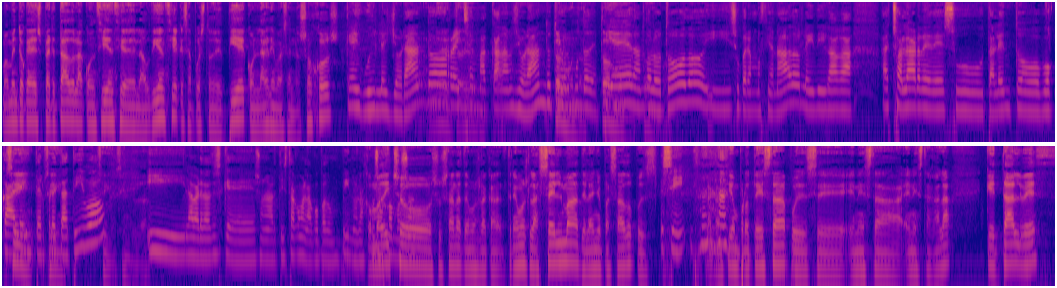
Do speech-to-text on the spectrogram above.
Momento que ha despertado la conciencia de la audiencia, que se ha puesto de pie con lágrimas en los ojos. Kate Winslet llorando, Eh, Rachel McAdams llorando, todo todo, el mundo, de pie, mundo, dándolo todo todo, y súper emocionados. Lady Gaga ha hecho alarde de su talento vocal Sí, e interpretativo. sí, sí, sin duda. Y la verdad es que es una artista como la copa de un pino. Las Como ha cosas como son. dicho Susana, tenemos la, tenemos la Selma del año pasado, pues la canción protesta pues eh, en, esta, en esta gala, que tal vez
